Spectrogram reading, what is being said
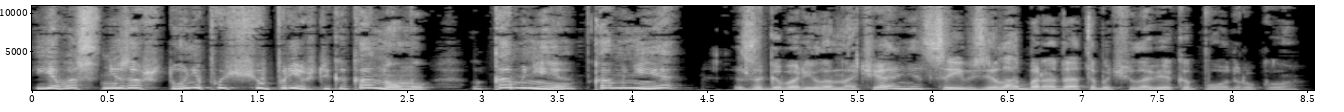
я вас ни за что не пущу прежде к эконому. Ко мне, ко мне, — заговорила начальница и взяла бородатого человека под руку. —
